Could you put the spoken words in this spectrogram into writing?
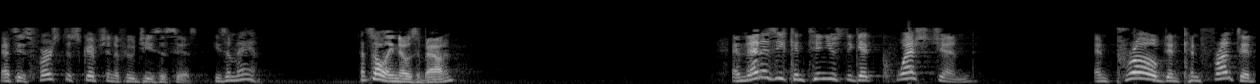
That's his first description of who Jesus is. He's a man. That's all he knows about him. And then as he continues to get questioned and probed and confronted,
